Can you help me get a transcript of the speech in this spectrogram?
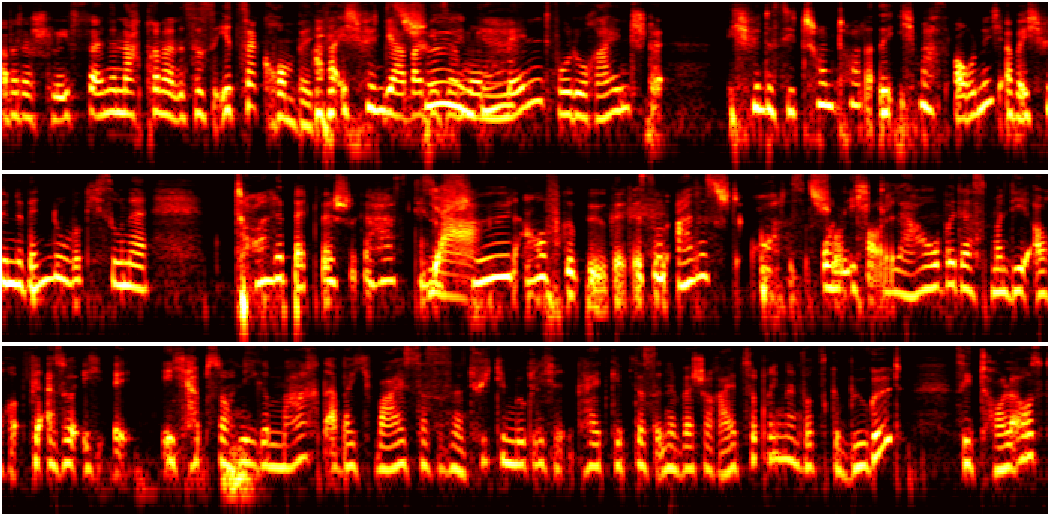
aber da schläfst du eine Nacht dran, dann ist es eh zerkrumpelt. Aber ich find's Ja, aber dieser schön, gell? Moment, wo du reinsteigst. Ich finde, das sieht schon toll aus. Also Ich mache es auch nicht, aber ich finde, wenn du wirklich so eine tolle Bettwäsche hast, die so Ja. schön aufgebügelt ist und alles. Oh, das ist schon Und ich toll. glaube, dass man die auch, also ich, ich habe es noch nie gemacht, aber ich weiß, dass es natürlich die Möglichkeit gibt, das in eine Wäscherei zu bringen. Dann wird's gebügelt, sieht toll aus.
